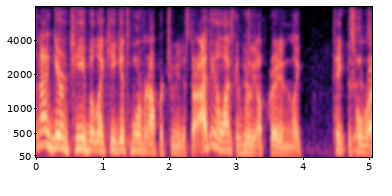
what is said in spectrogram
not a guarantee, but like he gets more of an opportunity to start. I think the Lions could Yeah. really upgrade and like take this whole wide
